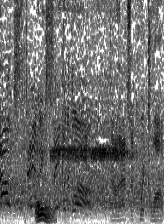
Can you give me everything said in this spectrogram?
Outstanding Ooh. save with a glove. Now that's a quick glove.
